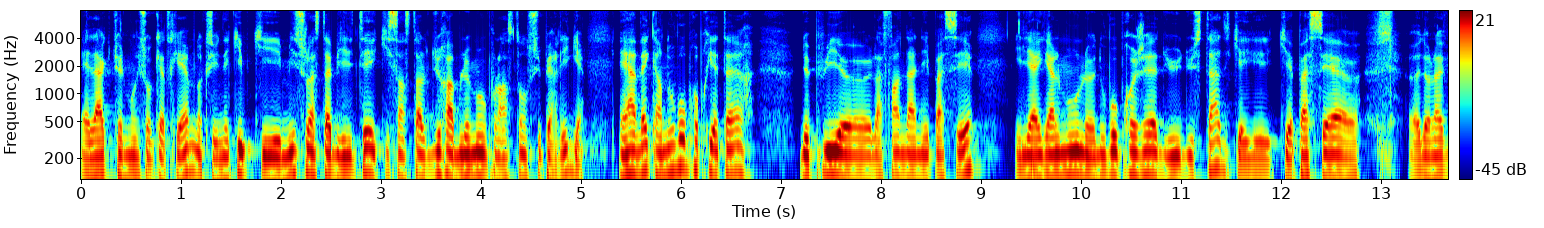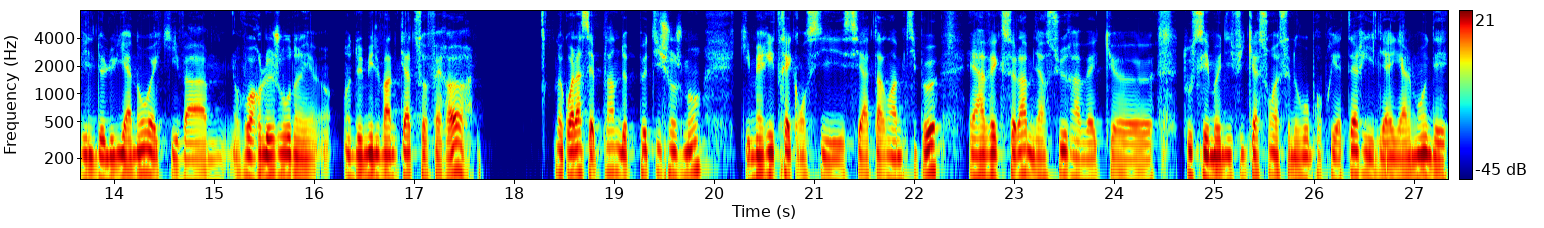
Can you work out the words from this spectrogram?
Et là, actuellement, ils sont quatrième. Donc, c'est une équipe qui est mise sur la stabilité et qui s'installe durablement pour l'instant en Super League. Et avec un nouveau propriétaire depuis euh, la fin de l'année passée. Il y a également le nouveau projet du, stade qui est, passé euh, euh, dans la ville de Lugano et qui va voir le jour en 2024, sauf erreur. Donc voilà, c'est plein de petits changements qui mériteraient qu'on s'y attarde un petit peu. Et avec cela, bien sûr, avec euh, toutes ces modifications à ce nouveau propriétaire, il y a également des,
